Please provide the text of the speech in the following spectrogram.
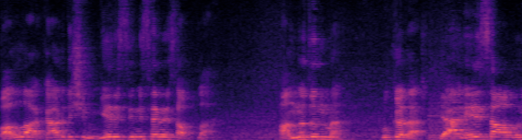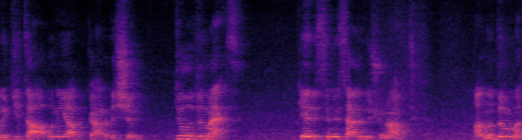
Vallahi kardeşim gerisini sen hesapla. Anladın mı? Bu kadar. Yani hesabını kitabını yap kardeşim. Do the math. Gerisini sen düşün artık. Anladın mı?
